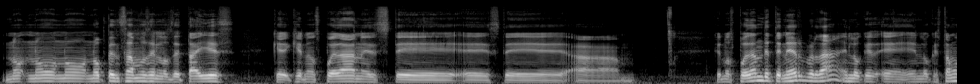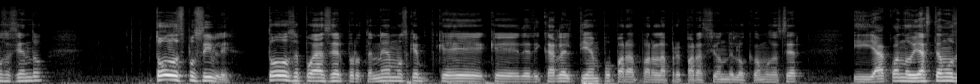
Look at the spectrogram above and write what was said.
no, no, no, no pensamos en los detalles que, nos puedan, este, este, que nos puedan detener, ¿verdad? En lo que, en lo que estamos haciendo. Todo es posible, todo se puede hacer, pero tenemos que, que, dedicarle el tiempo para, para, la preparación de lo que vamos a hacer. Y ya cuando ya estemos,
